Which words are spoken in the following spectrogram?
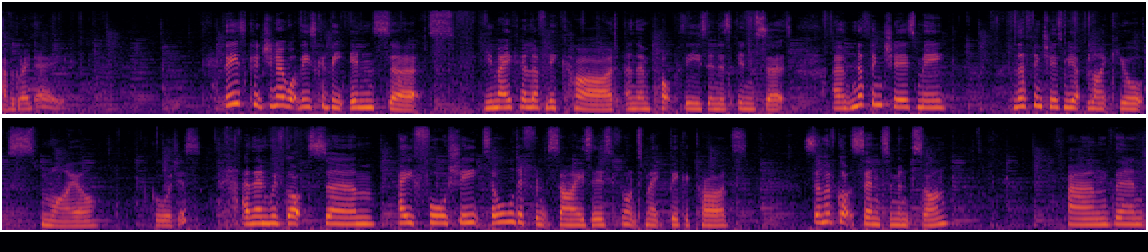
Have a great day. These could, you know what, these could be inserts. You make a lovely card and then pop these in as inserts. Um, nothing cheers me, nothing cheers me up like your smile. Gorgeous. And then we've got some A4 sheets, so all different sizes if you want to make bigger cards. Some have got sentiments on. And then,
